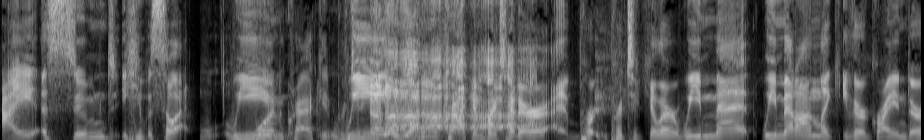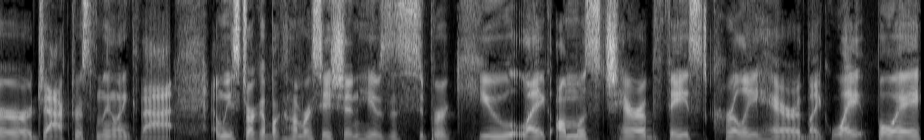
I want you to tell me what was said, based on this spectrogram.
I assumed he was so we One crack in we particular. one crack in particular, per- particular. We met we met on like either Grindr or Jack'd or something like that, and we struck up a conversation. He was a super cute, like almost cherub faced, curly haired, like white boy,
